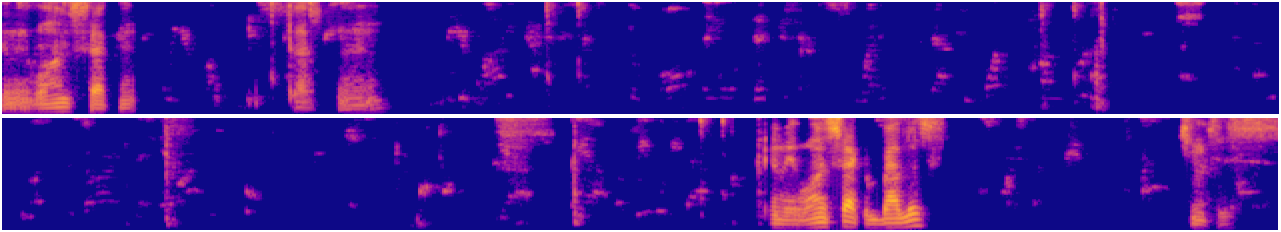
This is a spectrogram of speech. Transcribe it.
Give me one second. Dustin. Give me one second, brothers. Jesus.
